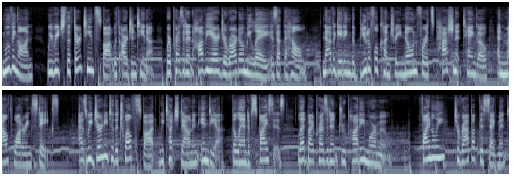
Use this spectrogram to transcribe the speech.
Moving on, we reach the 13th spot with Argentina, where President Javier Gerardo Milei is at the helm, navigating the beautiful country known for its passionate tango and mouth-watering steaks. As we journey to the 12th spot, we touch down in India, the land of spices, led by President Draupadi Murmu. Finally, to wrap up this segment,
